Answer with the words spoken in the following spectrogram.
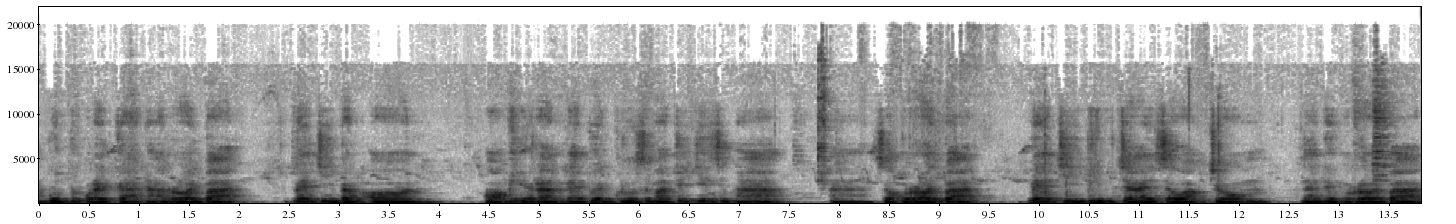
ำบุญทุกรายการ 500 บาท แม่จีบางออนหอมหิรันและเพื่อนครูสมาธิ25อ่า200 บาท แม่จีพิมพ์ใจสว่างชมนะ100 บาท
